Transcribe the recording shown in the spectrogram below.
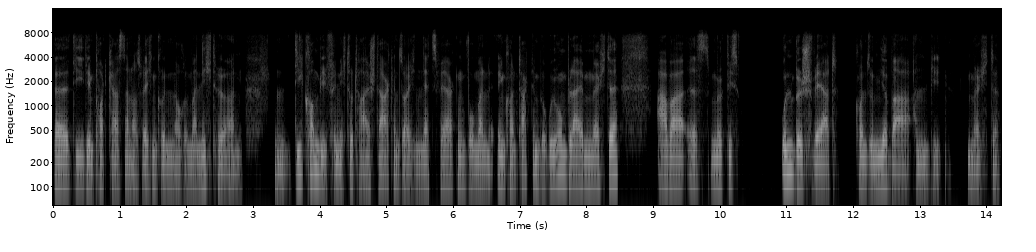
äh, die den Podcast dann aus welchen Gründen auch immer nicht hören. Die Kombi finde ich total stark in solchen Netzwerken, wo man in Kontakt, in Berührung bleiben möchte, aber es möglichst unbeschwert konsumierbar anbieten möchte.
